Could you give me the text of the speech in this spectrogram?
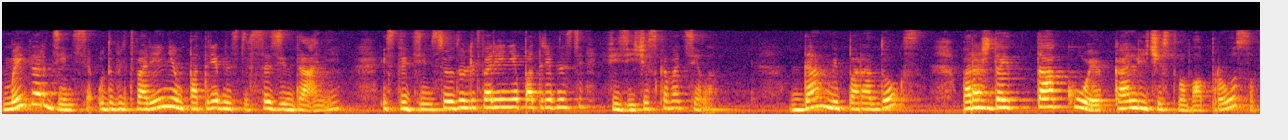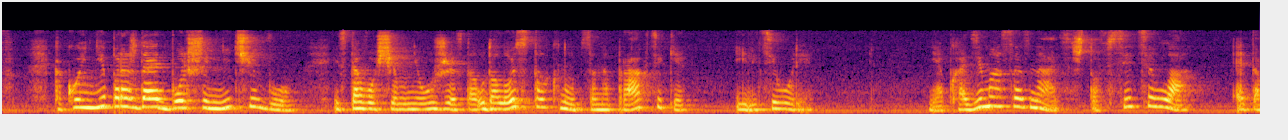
мы гордимся удовлетворением потребностей в созидании и стыдимся удовлетворения потребностей физического тела – Данный парадокс порождает такое количество вопросов, какое не порождает больше ничего из того, с чем мне уже удалось столкнуться на практике или теории. Необходимо осознать, что все тела – это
